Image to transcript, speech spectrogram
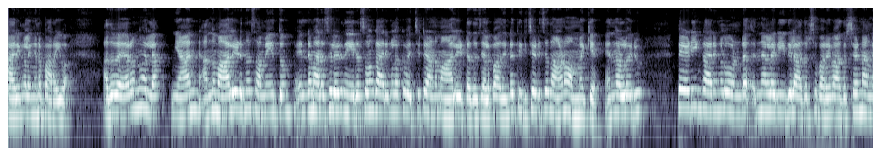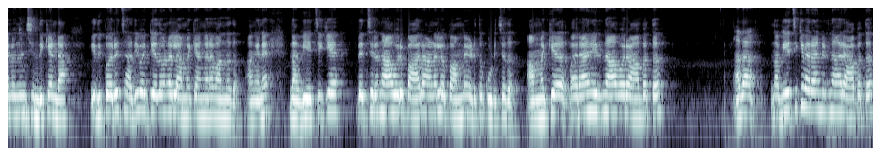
കാര്യങ്ങൾ ഇങ്ങനെ പറയുക അത് വേറൊന്നുമല്ല. ഞാൻ അന്ന് മാലയിടുന്ന സമയത്തും എന്റെ മനസ്സിലൊരു നീരസവും കാര്യങ്ങളൊക്കെ വെച്ചിട്ടാണ് മാലയിട്ടത്. ചിലപ്പോൾ അതിന്റെ തിരിച്ചടിച്ചതാണോ അമ്മയ്ക്ക് എന്നുള്ളൊരു പേടിയും കാര്യങ്ങളും ഉണ്ട് എന്നുള്ള രീതിയിൽ ആദർശ് പറയും. ആദർശേണ്ട അങ്ങനെയൊന്നും ചിന്തിക്കേണ്ട. ഇതിപ്പോൾ ഒരു ചതി പറ്റിയതുകൊണ്ടല്ല അമ്മയ്ക്ക് അങ്ങനെ വന്നത്. അങ്ങനെ നവ്യേച്ചിക്ക് വെച്ചിരുന്ന ആ ഒരു പാലാണല്ലോ ഇപ്പം അമ്മ എടുത്ത് കുടിച്ചത്. അമ്മയ്ക്ക് വരാനിരുന്ന ആ ഒരു ആപത്ത് അതാ നവ്യേച്ചിക്ക് വരാനിരുന്ന ആ ഒരു ആപത്ത്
